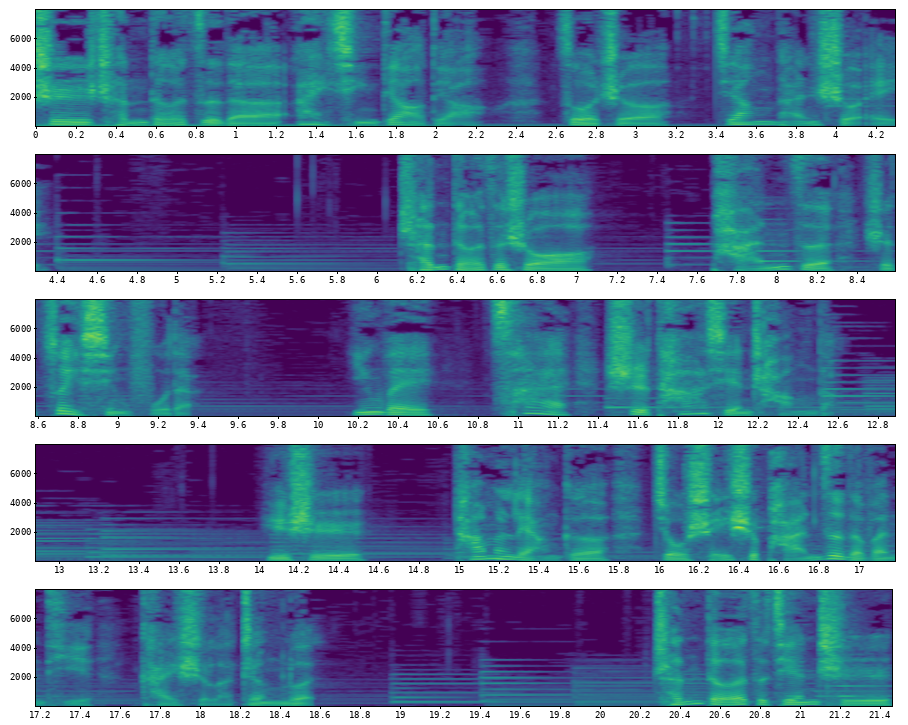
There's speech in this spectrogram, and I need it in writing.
厨师陈德子的爱情调调，作者江南水。陈德子说：“盘子是最幸福的，因为菜是他先尝的。”于是，他们两个就谁是盘子的问题开始了争论。陈德子坚持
